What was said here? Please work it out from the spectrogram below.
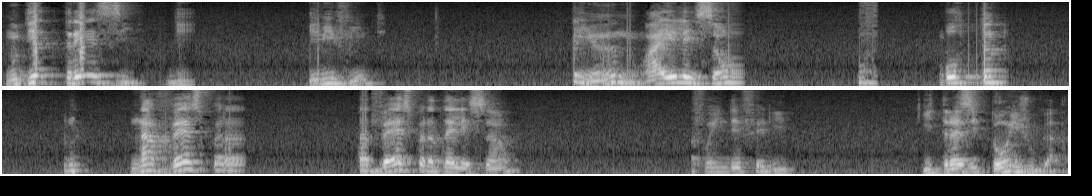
no dia 13 de 2020. ano, a eleição, portanto, na véspera, na véspera da eleição, foi indeferido e transitou em julgado.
